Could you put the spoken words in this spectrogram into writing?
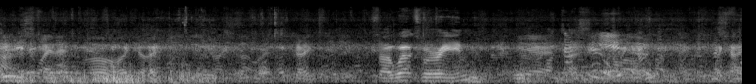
do this way then. Oh, okay. Okay. So once we're in. Okay.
